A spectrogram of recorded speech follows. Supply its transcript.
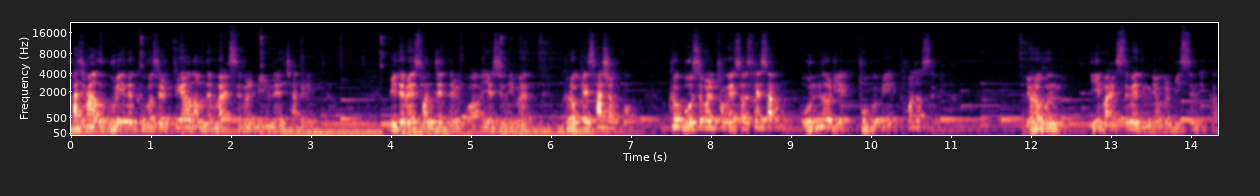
하지만 우리는 그것을 뛰어넘는 말씀을 믿는 자들입니다. 믿음의 선진들과 예수님은 그렇게 사셨고 그 모습을 통해서 세상 온누리에 복음이 퍼졌습니다. 여러분 이 말씀의 능력을 믿습니까?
